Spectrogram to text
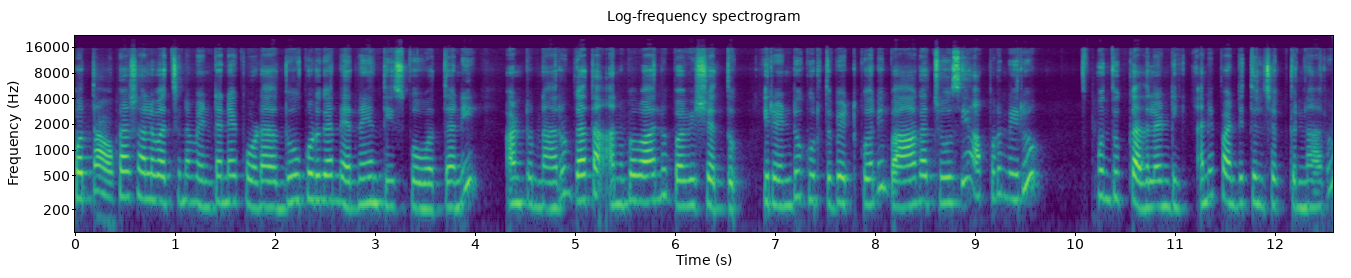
కొత్త అవకాశాలు వచ్చిన వెంటనే కూడా దూకుడుగా నిర్ణయం తీసుకోవద్దని అంటున్నారు. గత అనుభవాలు భవిష్యత్తు ఈ రెండు గుర్తుపెట్టుకొని బాగా చూసి అప్పుడు మీరు ముందుకు కదలండి అని పండితులు చెప్తున్నారు.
